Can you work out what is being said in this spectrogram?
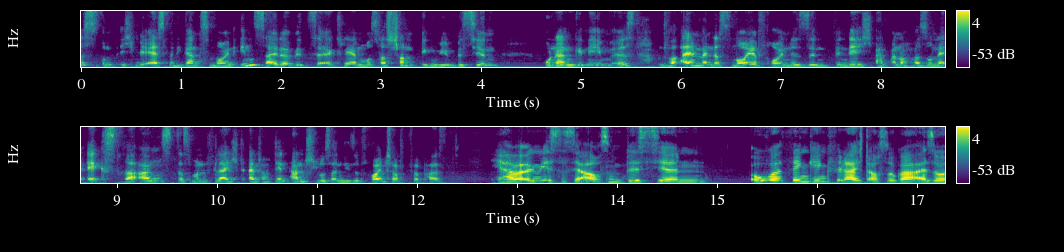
ist und ich mir erstmal die ganzen neuen Insider-Witze erklären muss, was schon irgendwie ein bisschen unangenehm ist. Und vor allem, wenn das neue Freunde sind, finde ich, hat man nochmal so eine extra Angst, dass man vielleicht einfach den Anschluss an diese Freundschaft verpasst. Ja, aber irgendwie ist das ja auch so ein bisschen Overthinking vielleicht auch sogar. Also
